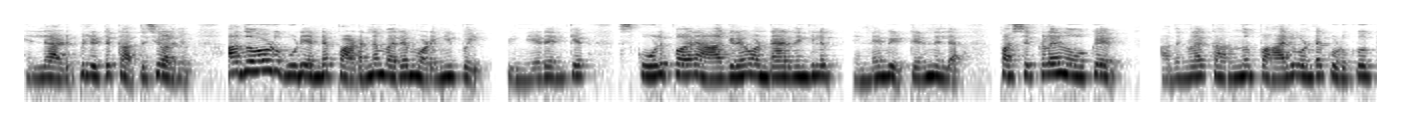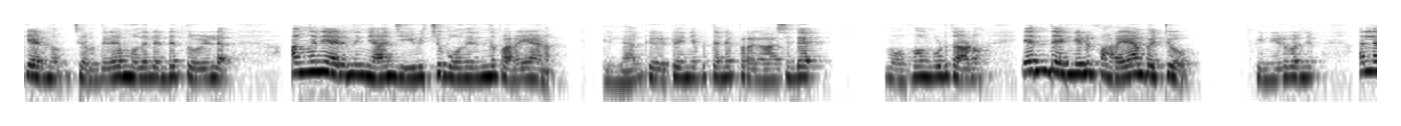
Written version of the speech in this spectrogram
എല്ലാം അടുപ്പിലിട്ട് കത്തിച്ചു കളഞ്ഞു. അതോടുകൂടി എന്റെ പഠനം വരെ മുടങ്ങിപ്പോയി. പിന്നീട് എനിക്ക് സ്കൂളിൽ പോകാൻ ആഗ്രഹം ഉണ്ടായിരുന്നെങ്കിലും എന്നെ വിട്ടിരുന്നില്ല. പശുക്കളെ നോക്കുകയും അതുങ്ങളെ കറന്ന് പാൽ കൊണ്ടേ കൊടുക്കുകയൊക്കെയായിരുന്നു ചെറുതിലെ മുതൽ എന്റെ തൊഴിൽ അങ്ങനെയായിരുന്നു ഞാൻ ജീവിച്ചു പോന്നിരുന്നു പറയാണ്. എല്ലാം കേട്ട് കഴിഞ്ഞപ്പോൾ തന്നെ പ്രകാശിന്റെ മുഖം കൂടി താണു. എന്തെങ്കിലും പറയാൻ പറ്റുമോ പിന്നീട് പറഞ്ഞു അല്ല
